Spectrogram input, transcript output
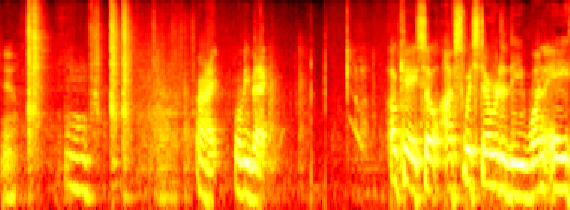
Yeah. Mm. All right, we'll be back. Okay, so I've switched over to the 1 8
